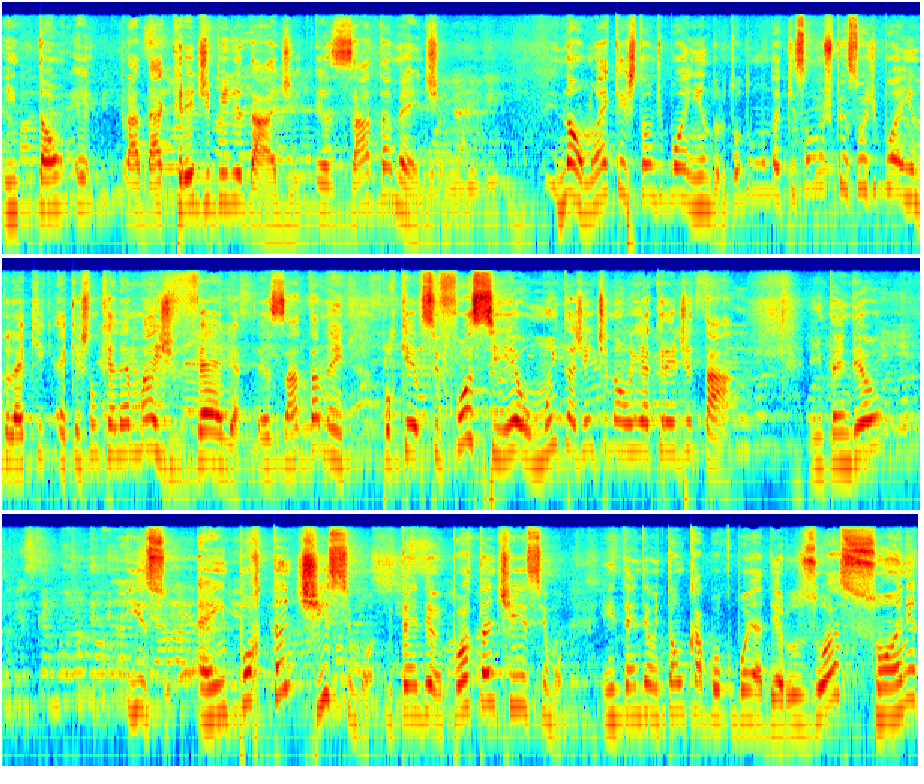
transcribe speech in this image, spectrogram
Então, para dar credibilidade. Exatamente. Não, não é questão de boa índole. Todo mundo aqui somos pessoas de boa índole. É, que, é questão que ela é mais velha. Exatamente. Porque se fosse eu, muita gente não ia acreditar. Entendeu? Isso é importantíssimo, entendeu? Importantíssimo, entendeu? Então o caboclo boiadeiro usou a Sônia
